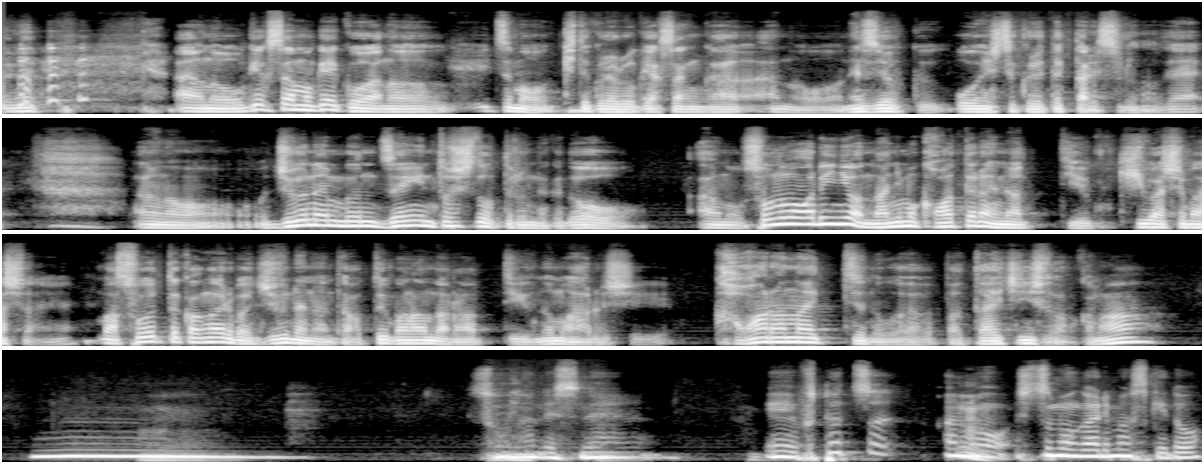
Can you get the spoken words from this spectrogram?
のがあってね。あの、お客さんも結構あの、いつも来てくれるお客さんが、あの、根強く応援してくれてたりするので、あの、10年分全員年取ってるんだけど、あの、その割には何も変わってないなっていう気はしましたね。まあそうやって考えれば10年なんてあっという間なんだなっていうのもあるし、変わらないっていうのがやっぱ第一印象なのかな。うーんそうなんですね。えー二つ、あの、質問がありますけど、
